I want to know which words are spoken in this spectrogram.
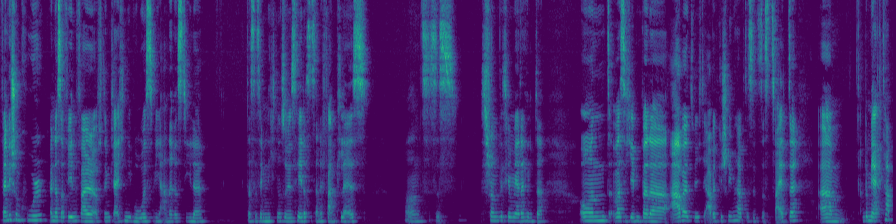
fänd ich schon cool, wenn das auf jeden Fall auf dem gleichen Niveau ist wie andere Stile. Dass das eben nicht nur so ist, hey, das ist eine Fun-Class. Und es ist, ist schon ein bisschen mehr dahinter. Und was ich eben bei der Arbeit, wie ich die Arbeit geschrieben habe, das ist jetzt das zweite, ähm, bemerkt habe,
